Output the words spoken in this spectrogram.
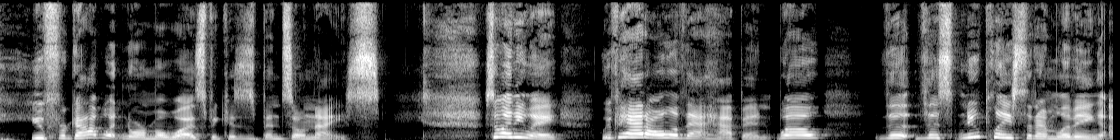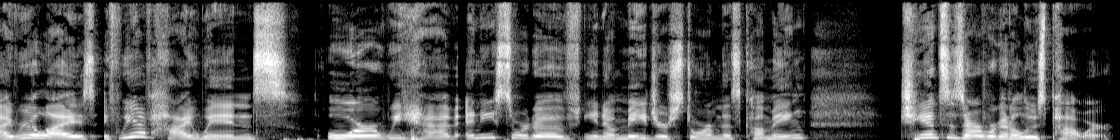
you forgot what normal was because it's been so nice. So, anyway, we've had all of that happen. Well, the this new place that I'm living, I realize if we have high winds or we have any sort of, you know, major storm that's coming, chances are we're going to lose power.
